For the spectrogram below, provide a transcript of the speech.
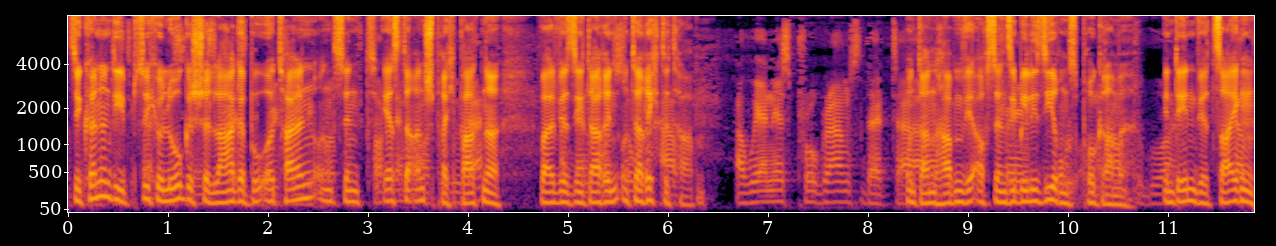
Sie können die psychologische Lage beurteilen und sind erste Ansprechpartner, weil wir sie darin unterrichtet haben. Und dann haben wir auch Sensibilisierungsprogramme, in denen wir zeigen,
